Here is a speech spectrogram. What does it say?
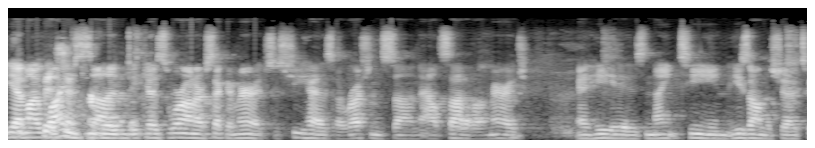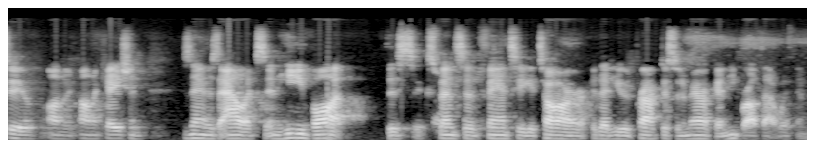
yeah, my wife's son, because we're on our second marriage, so she has a Russian son outside of our marriage, and he is 19. He's on the show too on on occasion. His name is Alex, and he bought this expensive, fancy guitar that he would practice in America, and he brought that with him.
